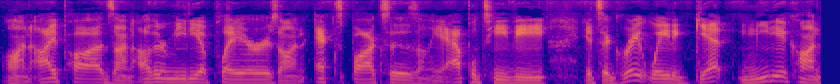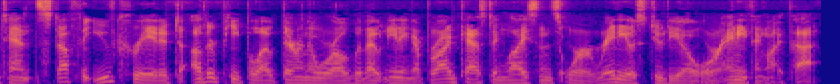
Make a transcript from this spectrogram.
on iPods, on other media players, on Xboxes, on the Apple TV. It's a great way to get media content, stuff that you've created to other people out there in the world without needing a broadcasting license or a radio studio or anything like that.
